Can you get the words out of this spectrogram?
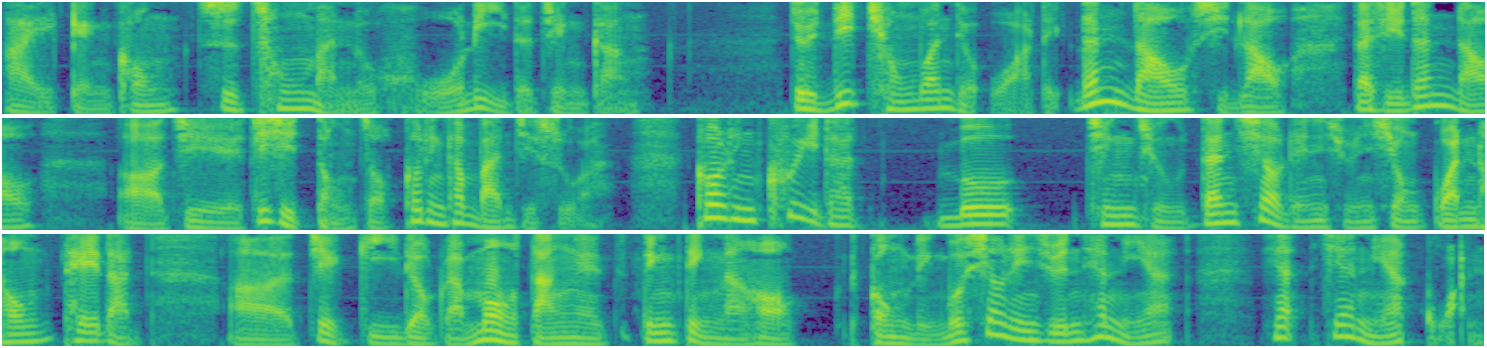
爱健康是充满了活力的健康，就你充满着活力。咱老是老，但是咱老啊，这只是动作可能较慢一数啊，可能气力无亲像咱少年时上官方体力啊，这肌肉啦、莫动诶等等啦吼，功能无少年时遐尔啊，遐遐尔啊悬，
